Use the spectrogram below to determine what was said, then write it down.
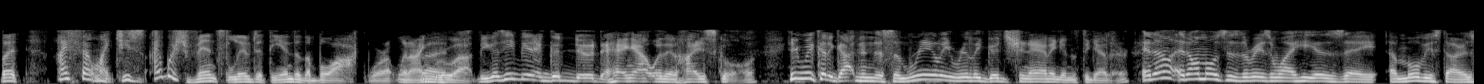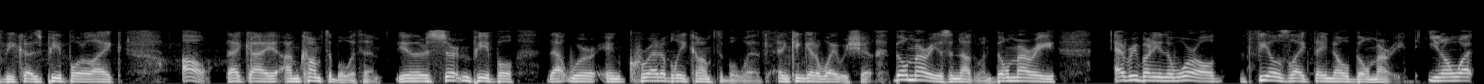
but I felt like Jesus. I wish Vince lived at the end of the block where when I Right. grew up because he'd be a good dude to hang out with in high school. He we could have gotten into some really really good shenanigans together. It it almost is the reason why he is a a movie star is because people are like, oh, that guy, I'm comfortable with him. You know, there's certain people that we're incredibly comfortable with and can get away with shit. Bill Murray is another one. Bill Murray everybody in the world feels like they know Bill Murray. You know what?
